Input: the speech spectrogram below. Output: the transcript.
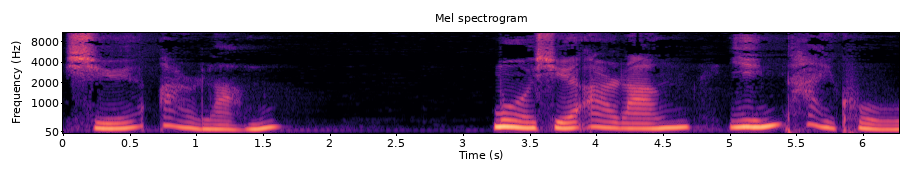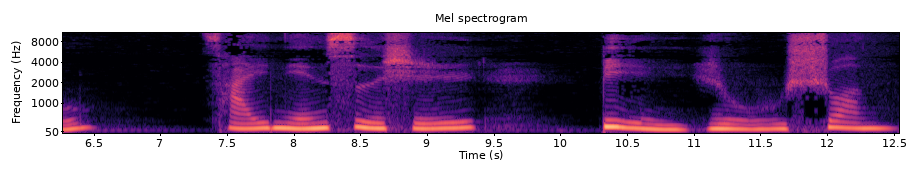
学二郎。莫学二郎吟太苦，才年四十鬓如霜。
